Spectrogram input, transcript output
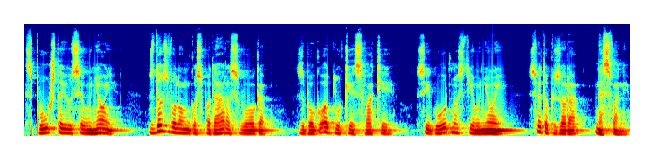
spuštaju se u njoj s dozvolom gospodara svoga zbog odluke svake sigurnost je u njoj sve dok zora ne svani.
